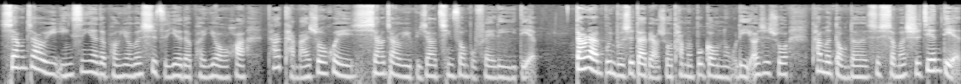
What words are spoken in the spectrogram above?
相较于银杏叶的朋友跟柿子叶的朋友的话，他坦白说会相较于比较轻松不费力一点。当然，并不是代表说他们不够努力，而是说他们懂得是什么时间点、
